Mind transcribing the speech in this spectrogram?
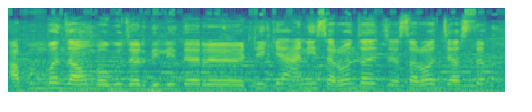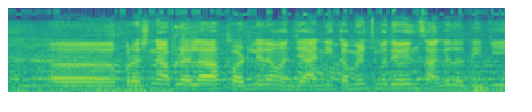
आपण पण जाऊन बघू जर दिली तर अं, ठीक आहे. आणि सर्वांचा ज- सर्वात जास्त अं, प्रश्न आपल्याला पडलेला म्हणजे आणि कमेंट्समध्ये येऊन सांगत होते की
